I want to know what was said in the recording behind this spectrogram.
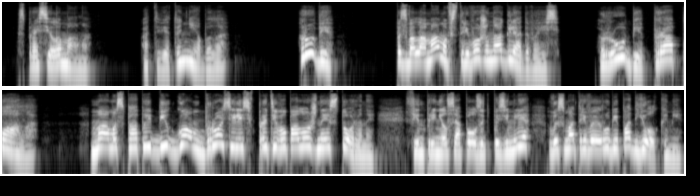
— спросила мама. Ответа не было. «Руби!» — позвала мама, встревоженно оглядываясь. Руби пропала. Мама с папой бегом бросились в противоположные стороны. Фин принялся ползать по земле, высматривая Руби под елками.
